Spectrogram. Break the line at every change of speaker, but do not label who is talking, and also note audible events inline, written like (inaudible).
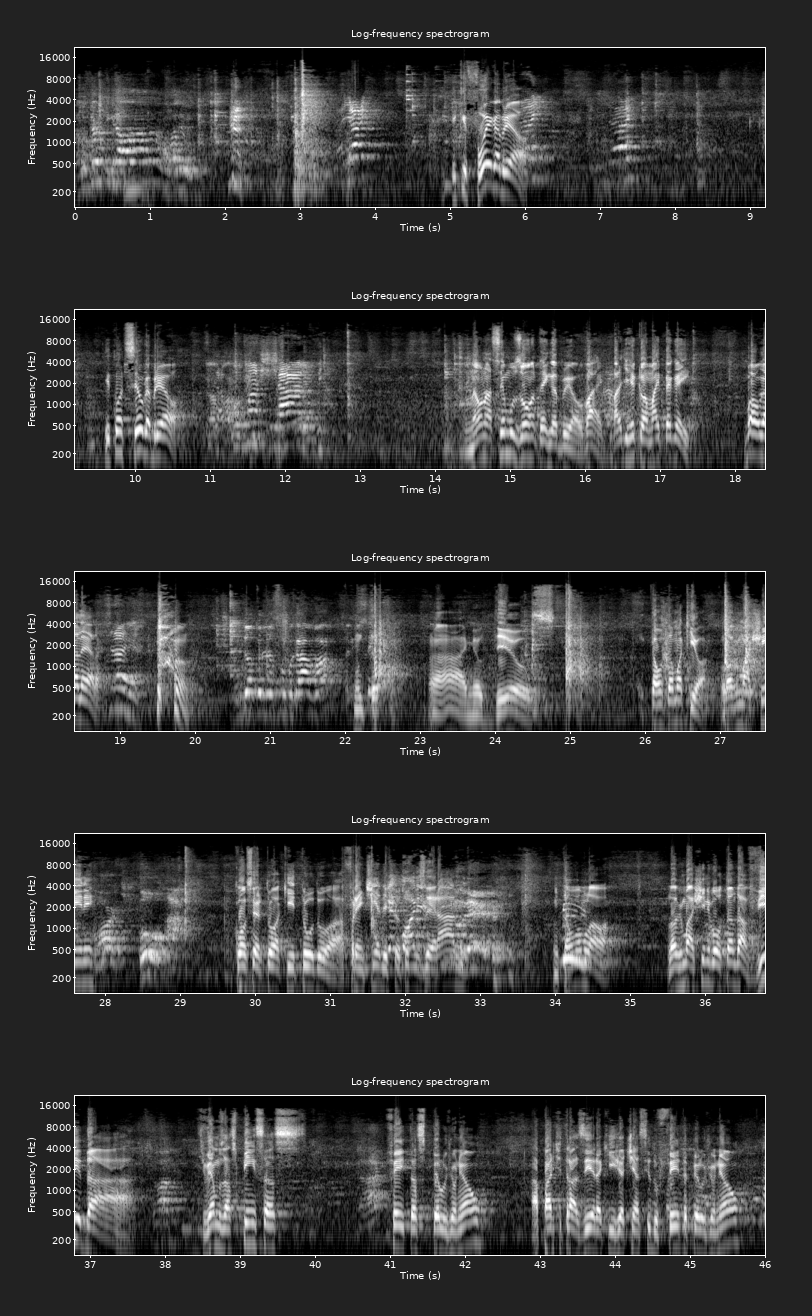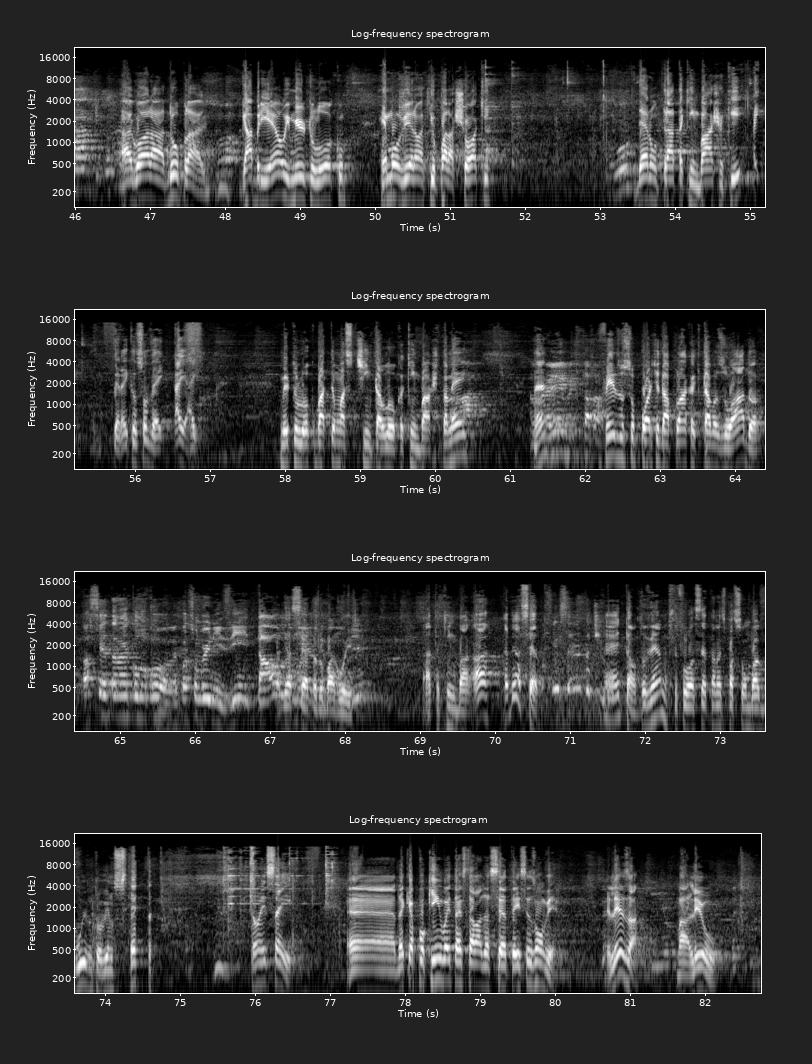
Eu não quero que gravar nada não, valeu.
Ai, ai,
O que, que foi, Gabriel?
ai, ai.
O que aconteceu, Gabriel?
Escapou uma chave.
Não nascemos ontem, Gabriel. Vai, para de reclamar e pega aí. Bom, galera.
Olha,
Não deu autorização pra gravar.
Não tô- Ai, meu Deus. Então estamos aqui, ó. Love Machine.
Forte. Porra.
Consertou aqui tudo, a frentinha deixou tudo zerado. Então vamos lá, ó. Love Machine voltando à vida. Tivemos as pinças feitas pelo Junião. A parte traseira aqui já tinha sido feita pelo Junião. Agora a dupla Gabriel e Mirto Louco removeram aqui o para-choque. Deram um trato aqui embaixo aqui. Ai, peraí que eu sou velho. Ai, ai. Mirto Louco bateu umas tintas loucas aqui embaixo também. Né?
Lembra que tava...
Fez o suporte da placa que tava zoado, ó.
A seta nós colocou, nós passou um vernizinho e tal.
Cadê a seta do bagulho? Ah, tá aqui embaixo. Ah, cadê a seta?
Tem seta, tio.
É, então, tô vendo. Você falou a seta, nós passou um bagulho, não tô vendo (laughs) seta. Então é isso aí. É, daqui a pouquinho vai estar instalada a seta aí, vocês vão ver. Beleza? Valeu!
